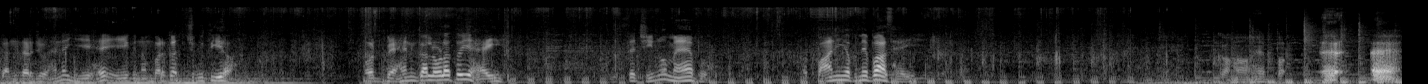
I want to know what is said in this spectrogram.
सिकंदर जो है ना ये है एक नंबर का चूतिया। और बहन का लोड़ा तो ये है ही। इससे छीनो मैप और पानी अपने पास है ही। कहाँ है पा...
